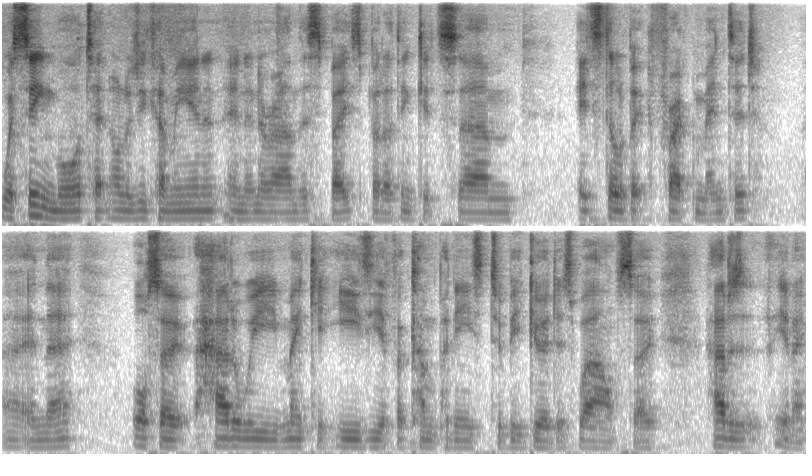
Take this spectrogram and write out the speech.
we're seeing more technology coming in in and around this space, but I think it's um, it's still a bit fragmented uh, in there. Also, how do we make it easier for companies to be good as well? So, how does it, you know,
